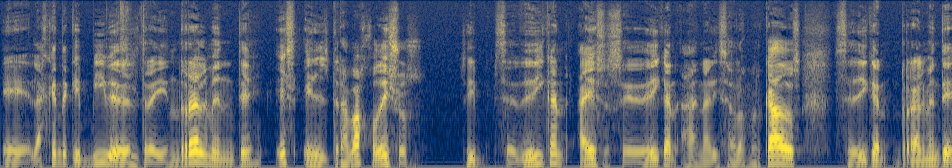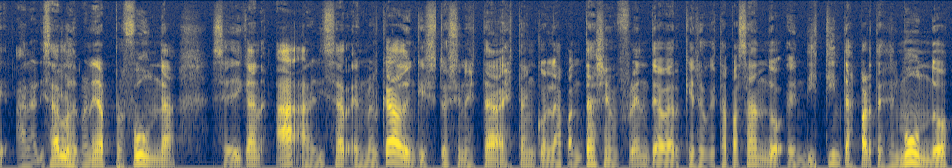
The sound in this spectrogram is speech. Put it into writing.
eh, la gente que vive del trading realmente es el trabajo de ellos. Se dedican a eso, se dedican a analizar los mercados, se dedican realmente a analizarlos de manera profunda, se dedican a analizar el mercado, en qué situación está, están con la pantalla enfrente a ver qué es lo que está pasando en distintas partes del mundo,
